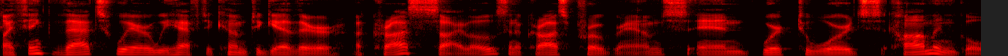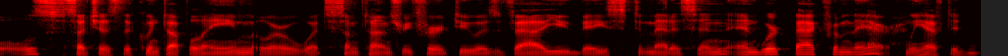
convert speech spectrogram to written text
I think that's where we have to come together across silos and across programs and work towards common goals, such as the quintuple aim or what's sometimes referred to as value based medicine, and work back from there. We have to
